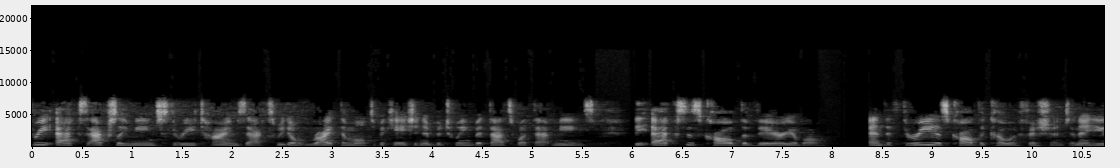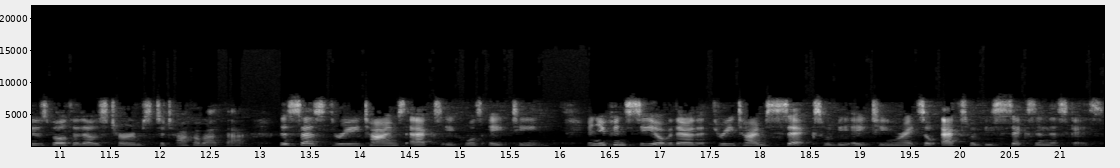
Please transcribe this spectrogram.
3x actually means 3 times x. We don't write the multiplication in between, but that's what that means. The x is called the variable, and the 3 is called the coefficient. And I use both of those terms to talk about that. This says 3 times x equals 18. And you can see over there that 3 times 6 would be 18, right? So x would be 6 in this case.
